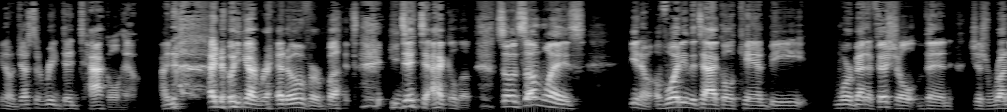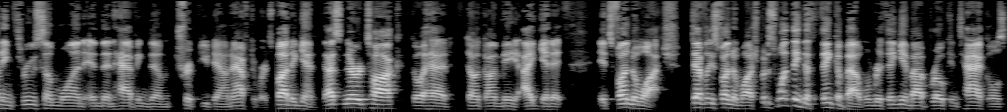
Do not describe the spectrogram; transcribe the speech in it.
you know, Justin Reid did tackle him. I know, I know he got ran over, but he did tackle him. So in some ways, you know, avoiding the tackle can be more beneficial than just running through someone and then having them trip you down afterwards. But again, that's nerd talk. Go ahead, dunk on me. I get it. It's fun to watch. Definitely it's fun to watch, but it's one thing to think about when we're thinking about broken tackles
